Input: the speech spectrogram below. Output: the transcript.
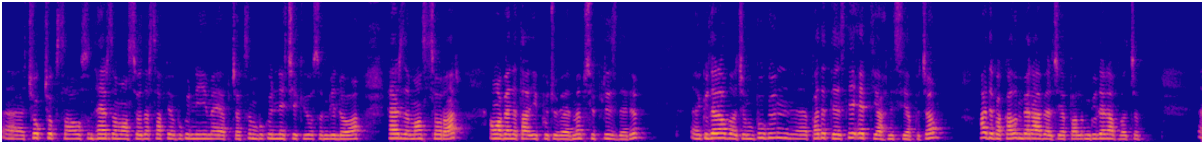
Ee, çok çok sağ olsun. Her zaman söyler Safiye bugün ne yemeği yapacaksın? Bugün ne çekiyorsun vloga? Her zaman sorar. Ama ben de tabii ipucu vermem. Sürpriz derim. Ee, Güler ablacığım bugün e, patatesli et yahnisi yapacağım. Hadi bakalım beraberce yapalım Güler ablacığım. Ee,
